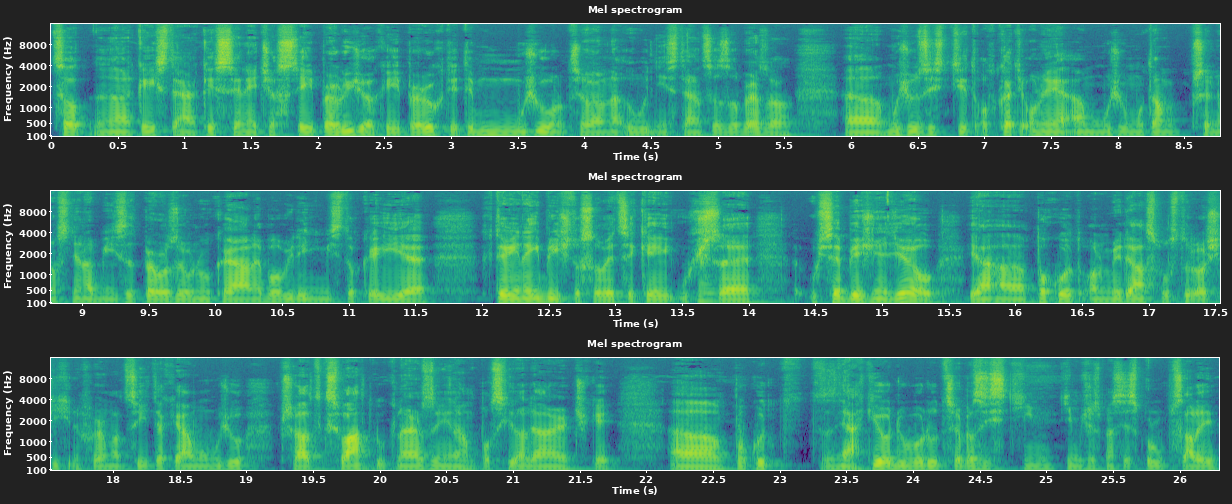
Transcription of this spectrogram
co na jaké stránky si nejčastěji prohlíží, jaké produkty. Ty můžu třeba na úvodní stránce zobrazovat. Uh, můžu zjistit, odkud on je a můžu mu tam přednostně nabízet provozovnu kraja nebo výdejní místo, který je který nejblíž. To jsou věci, které už hmm. se, už se běžně dějou. Já, pokud on mi dá spoustu dalších informací, tak já mu můžu přát k svátku, k narozeninám, posílat dárečky. Uh, pokud z nějakého důvodu třeba zjistím, tím, že jsme si spolu psali,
